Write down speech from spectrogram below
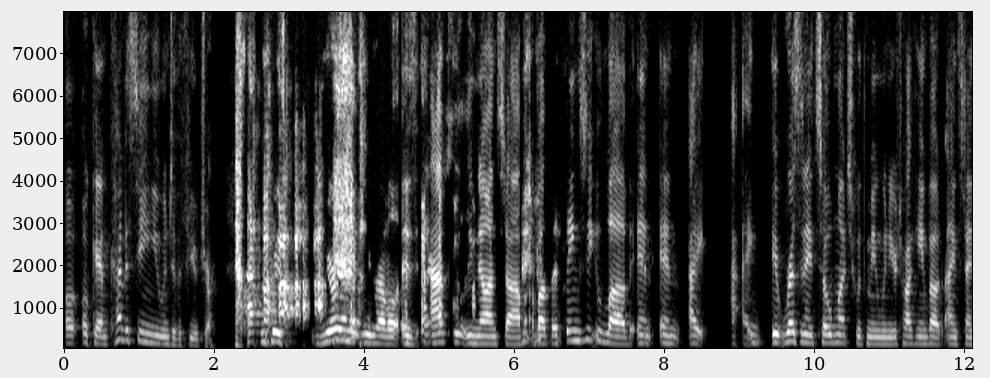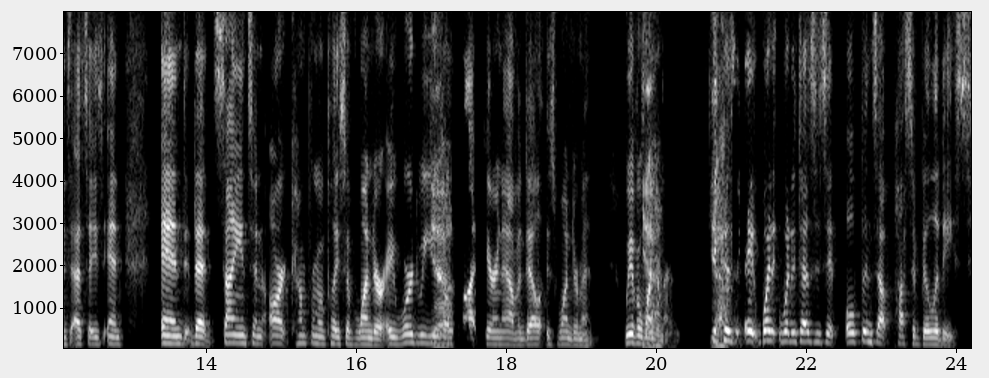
oh, okay, I'm kind of seeing you into the future. Because your energy level is absolutely nonstop about the things that you love. And and I I it resonates so much with me when you're talking about Einstein's essays and and that science and art come from a place of wonder. A word we use yeah. a lot here in Avondale is wonderment. We have a yeah. wonderment yeah. because it, what what it does is it opens up possibilities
